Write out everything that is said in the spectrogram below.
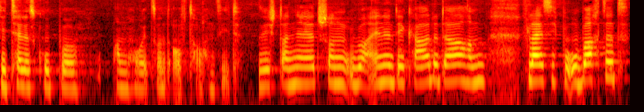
die Teleskope am Horizont auftauchen sieht. Sie standen ja jetzt schon über eine Dekade da, haben fleißig beobachtet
